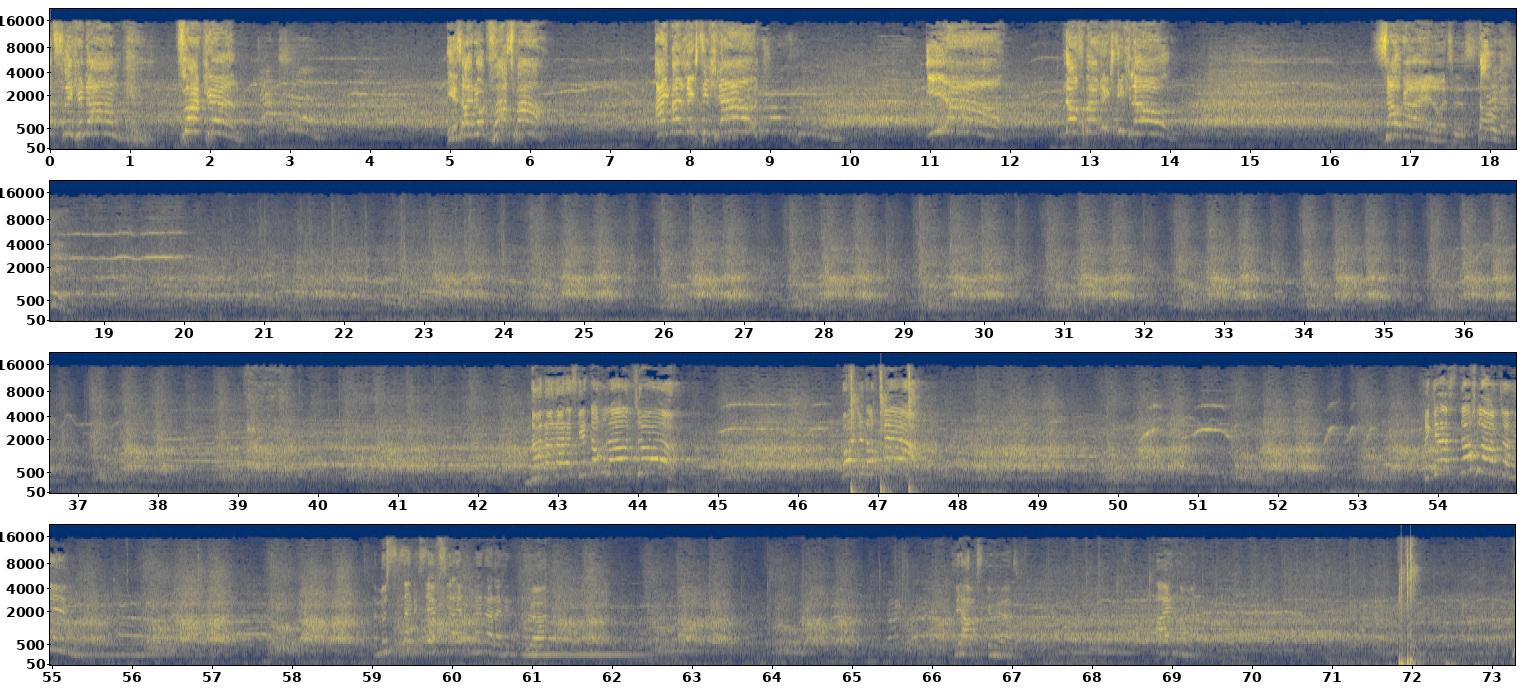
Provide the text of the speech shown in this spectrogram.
Herzlichen Dank! Wacken! Ihr seid unfassbar! Einmal richtig laut! Ihr! Nochmal richtig laut! Saugeil, Leute! Saugeil!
